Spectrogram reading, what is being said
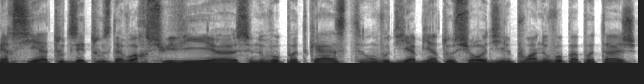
Merci à toutes et tous d'avoir suivi euh, ce nouveau podcast. On vous dit à bientôt sur Odile pour un nouveau papotage.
